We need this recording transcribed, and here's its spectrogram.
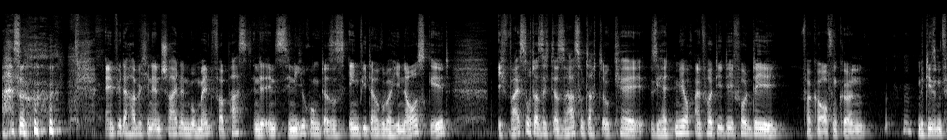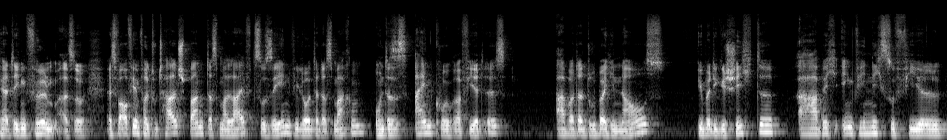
Also, entweder habe ich einen entscheidenden Moment verpasst in der Inszenierung, dass es irgendwie darüber hinausgeht. Ich weiß noch, dass ich da saß und dachte, okay, sie hätten mir auch einfach die DVD verkaufen können mit diesem fertigen Film. Also es war auf jeden Fall total spannend, das mal live zu sehen, wie Leute das machen und dass es einchoreografiert ist. Aber darüber hinaus über die Geschichte habe ich irgendwie nicht so viel,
